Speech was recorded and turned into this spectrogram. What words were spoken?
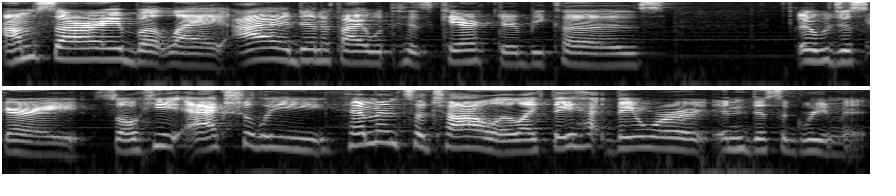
I'm sorry, but like I identify with his character because it was just scary. So he actually, him and T'Challa, like they they were in disagreement.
